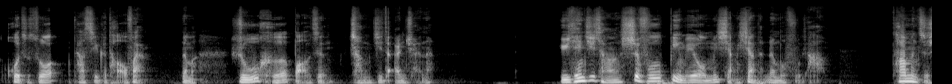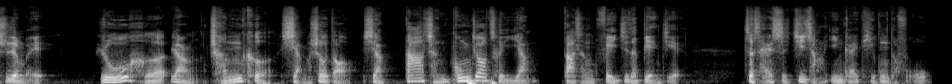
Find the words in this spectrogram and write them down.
或者说他是一个逃犯，那么如何保证乘机的安全呢？羽田机场似乎并没有我们想象的那么复杂，他们只是认为，如何让乘客享受到像搭乘公交车一样搭乘飞机的便捷，这才是机场应该提供的服务。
